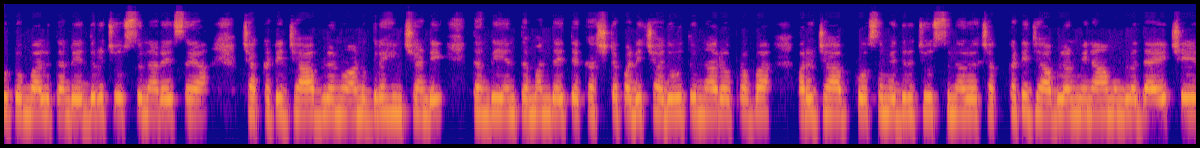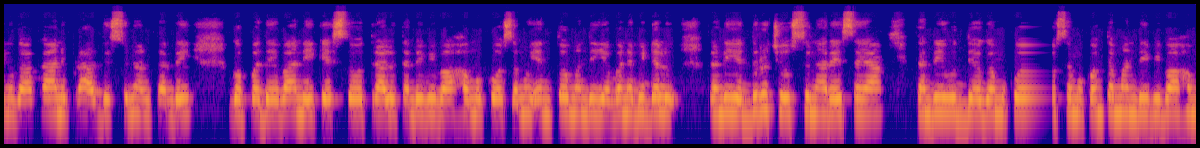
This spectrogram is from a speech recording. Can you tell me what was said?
కుటుంబాలు తండ్రి ఎదురు చూస్తున్నారు ఏసయ చక్కటి జాబ్లను అనుగ్రహించండి. తండ్రి ఎంతమంది అయితే కష్టపడి చదువుతున్నారో ప్రభా వారు జాబ్ కోసం ఎదురు చూస్తున్నారో చక్కటి జాబ్లను మీ నామంలో దయచేయనుగా కానీ ప్రార్థిస్తున్నాను తండ్రి. గొప్ప దేవా నీకే స్తోత్రాలు తండ్రి. వివాహము కోసము ఎంతో మంది యవ్వన బిడ్డలు తండ్రి ఎదురు చూస్తున్నారేసయ తండ్రి ఉద్యోగం కోసము కొంతమంది వివాహం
